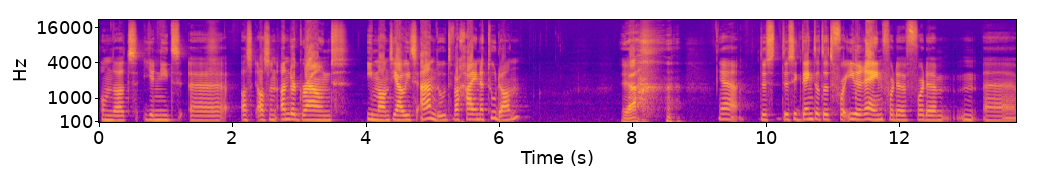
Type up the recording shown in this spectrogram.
Omdat je niet eh, als, als een underground iemand jou iets aandoet, waar ga je naartoe dan? ja. Ja, dus, dus ik denk dat het voor iedereen, voor de, voor de, mm, eh,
